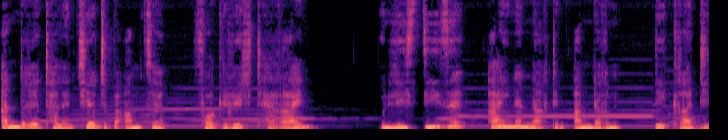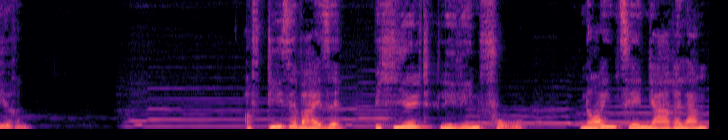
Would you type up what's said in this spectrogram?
andere talentierte Beamte vor Gericht herein und ließ diese einen nach dem anderen degradieren. Auf diese Weise behielt Lilin Fo 19 Jahre lang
